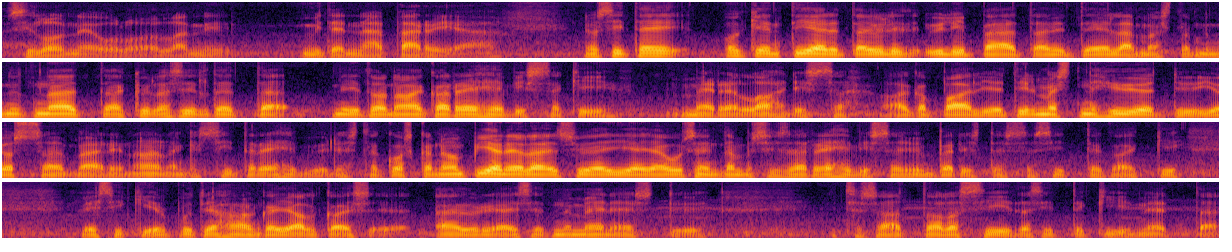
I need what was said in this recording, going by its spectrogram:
siloneuloilla, niin miten nämä pärjää? No sitä ei oikein tiedetä ylipäätään niitä elämästä, mutta nyt näyttää kyllä siltä, että niitä on aika rehevissäkin merenlahdissa aika paljon. Et ilmeisesti ne hyötyy jossain määrin ainakin siitä rehevyydestä, koska ne on pieneläisyöjiä ja usein tämmöisissä rehevissä ympäristössä sitten kaikki vesikirput ja hankajalkaisäyriäiset ne menestyy. Et se saattaa olla siitä sitten kiinni, että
